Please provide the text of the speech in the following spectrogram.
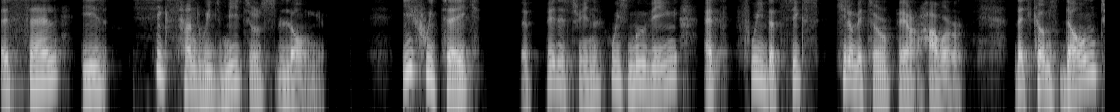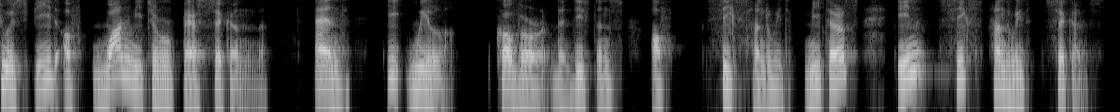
a cell is 600 meters long. If we take a pedestrian who is moving at 3.6 kilometer per hour. That comes down to a speed of 1 meter per second. And it will cover the distance of 600 meters in 600 seconds.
